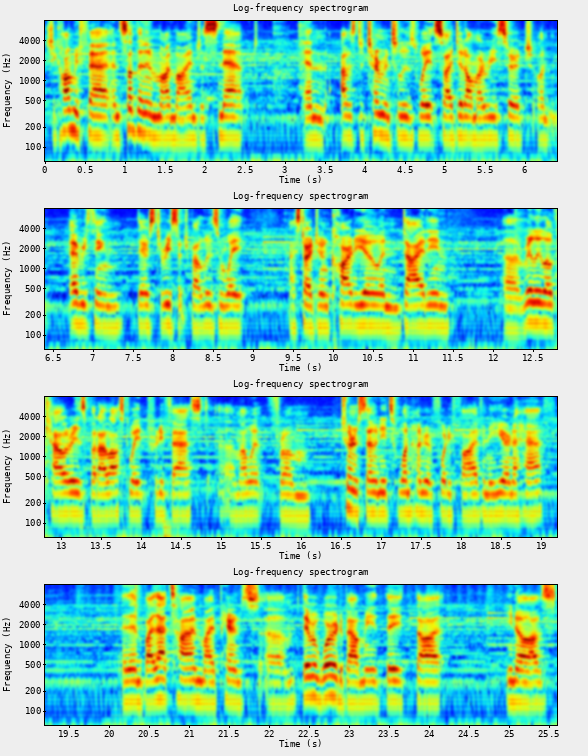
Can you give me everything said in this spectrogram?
She called me fat, and something in my mind just snapped. And I was determined to lose weight, so I did all my research on everything there's to research about losing weight. I started doing cardio and dieting, uh, really low calories, but I lost weight pretty fast. Um, I went from 270 to 145 in a year and a half. And then by that time, my parents, um, they were worried about me. They thought you know, I was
